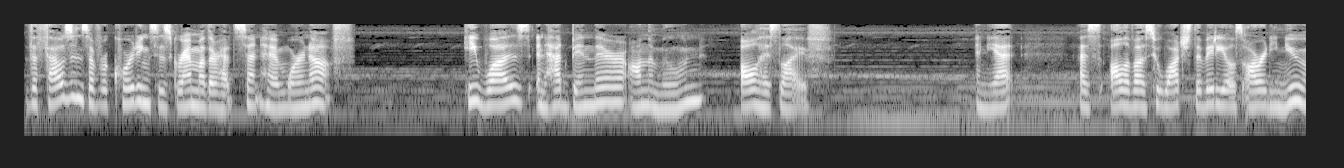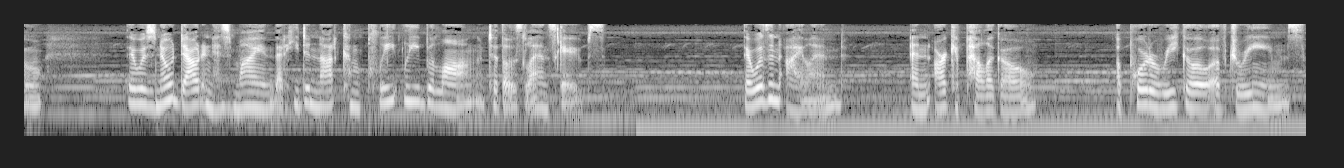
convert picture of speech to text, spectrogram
the thousands of recordings his grandmother had sent him were enough. He was and had been there on the moon all his life. And yet, as all of us who watched the videos already knew, there was no doubt in his mind that he did not completely belong to those landscapes. There was an island, an archipelago, a Puerto Rico of dreams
